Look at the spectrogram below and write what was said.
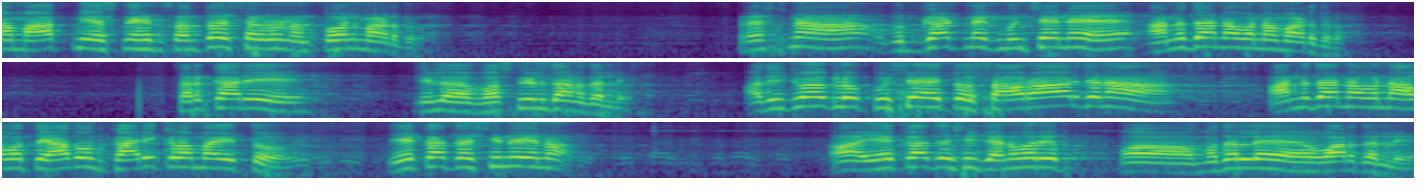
ನಮ್ಮ ಆತ್ಮೀಯ ಸ್ನೇಹಿತ ಸಂತೋಷ್ ಅವರು ನಾನು ಫೋನ್ ಮಾಡಿದ್ರು. ಟ್ರಸ್ಟ್ನ ಉದ್ಘಾಟನೆಗೆ ಮುಂಚೆನೆ ಅನುದಾನವನ್ನು ಮಾಡಿದ್ರು. ಸರ್ಕಾರಿ ನಿಲ್ ಬಸ್ ನಿಲ್ದಾಣದಲ್ಲಿ. ಅದು ನಿಜವಾಗ್ಲೂ ಖುಷಿ ಆಯಿತು. ಸಾವಿರಾರು ಜನ ಅನ್ನದಾನವನ್ನು ಅವತ್ತು ಯಾವುದೋ ಒಂದು ಕಾರ್ಯಕ್ರಮ ಇತ್ತು. ಏಕಾದಶಿನೇ ಏನೋ, ಆ, ಏಕಾದಶಿ ಜನವರಿ ಮೊದಲನೇ ವಾರದಲ್ಲಿ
